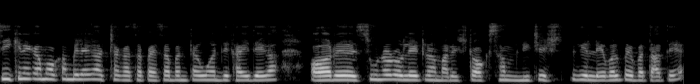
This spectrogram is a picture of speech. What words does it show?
सीखने का मौका मिलेगा अच्छा खासा पैसा बनता हुआ दिखाई देगा। और सूनर और लेटर हमारे स्टॉक्स हम नीचे के लेवल पे बताते हैं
